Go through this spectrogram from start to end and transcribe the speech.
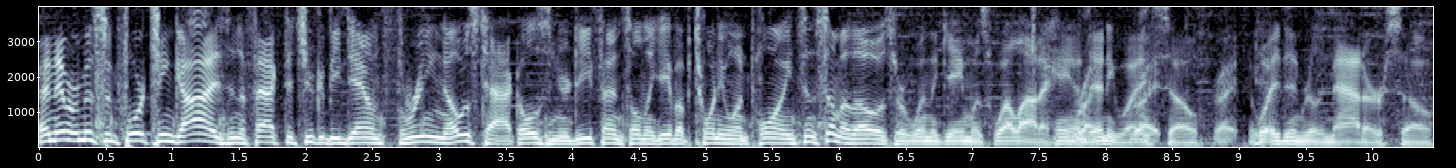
And they were missing 14 guys, and the fact that you could be down three nose tackles and your defense only gave up 21 points, and some of those were when the game was well out of hand Right, anyway, right, so right, it, it didn't really matter. So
